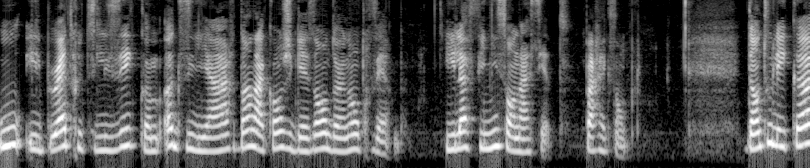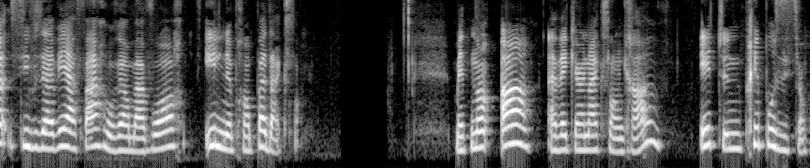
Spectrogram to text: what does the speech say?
ou il peut être utilisé comme auxiliaire dans la conjugaison d'un autre verbe. Il a fini son assiette, par exemple. Dans tous les cas, si vous avez affaire au verbe avoir, il ne prend pas d'accent. Maintenant, A avec un accent grave est une préposition.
